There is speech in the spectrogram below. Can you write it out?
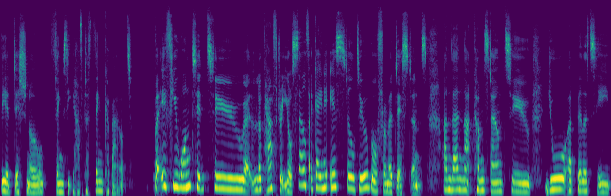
the additional things that you have to think about. But if you wanted to look after it yourself, again, it is still doable from a distance. And then that comes down to your ability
